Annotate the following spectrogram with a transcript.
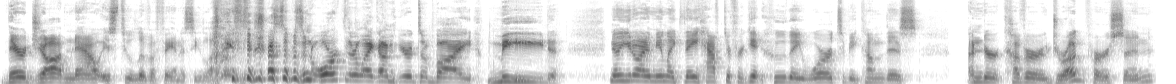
Their job now is to live a fantasy life. They're dressed up as an orc. They're like, I'm here to buy mead. No, you know what I mean? Like, they have to forget who they were to become this undercover drug person.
